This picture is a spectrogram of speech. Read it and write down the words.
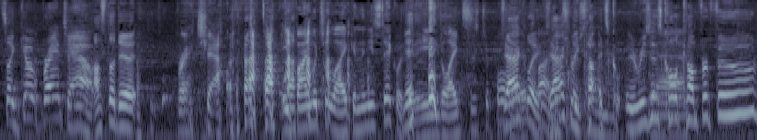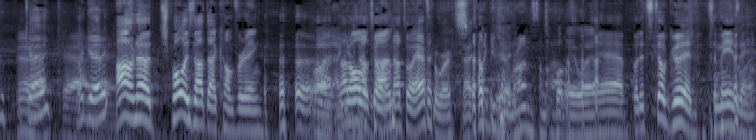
It's like go branch out. I'll still do it. Branch out. You find what you like, and then you stick with it. He likes his Chipotle. exactly, It's fine. exactly. Co- it's co- the reason it's called Yeah. comfort food. Okay, Yeah, I get it. yeah, I don't know. Chipotle's not that comforting. Well, I Not all that's the Not time. till- Not till afterwards. I think you should run sometimes. Chipotle away. Yeah, but it's still good. It's amazing.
